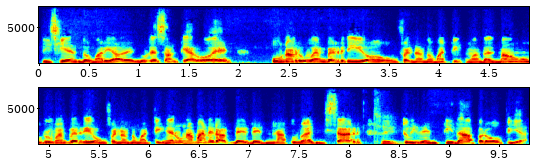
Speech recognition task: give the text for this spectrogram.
diciendo María de Lourdes Santiago es una Rubén Berrío o un Fernando Martín. Juan Dalmán, un Rubén Berrío o un Fernando Martín. Era una manera de, naturalizar tu identidad propia.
